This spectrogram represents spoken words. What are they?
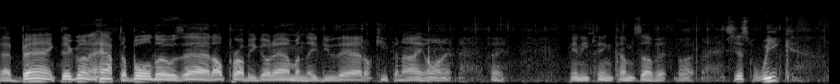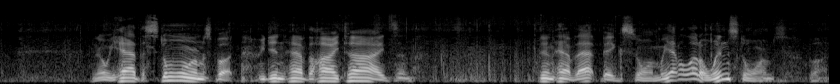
that bank, they're going to have to bulldoze that. I'll probably go down when they do that. I'll keep an eye on it if I, anything comes of it. But it's just weak. You know, we had the storms, but we didn't have the high tides and didn't have that big storm. We had a lot of wind storms, but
